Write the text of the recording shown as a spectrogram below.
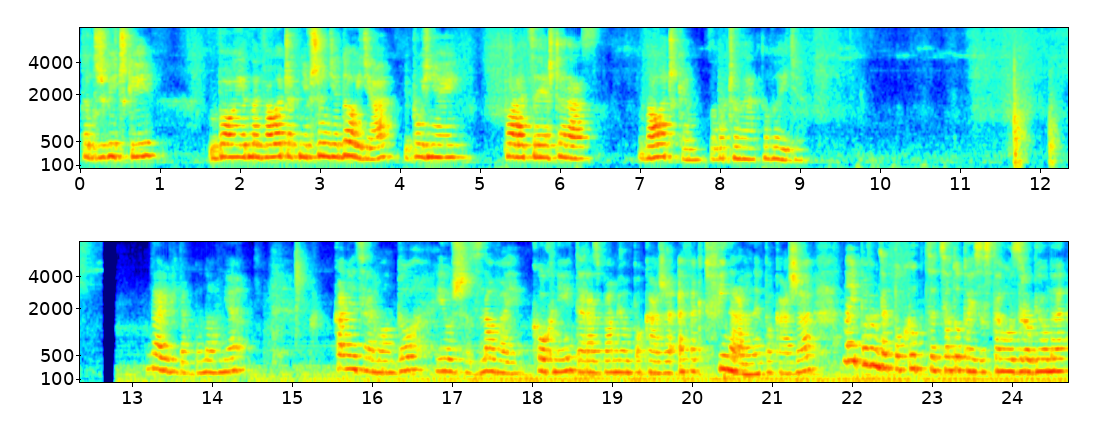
te drzwiczki, bo jednak wałeczek nie wszędzie dojdzie i później polecę jeszcze raz wałeczkiem. Zobaczymy jak to wyjdzie. No i witam ponownie. Koniec remontu, już z nowej kuchni. Teraz Wam ją pokażę, efekt finalny pokażę. No i powiem tak pokrótce, co tutaj zostało zrobione,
